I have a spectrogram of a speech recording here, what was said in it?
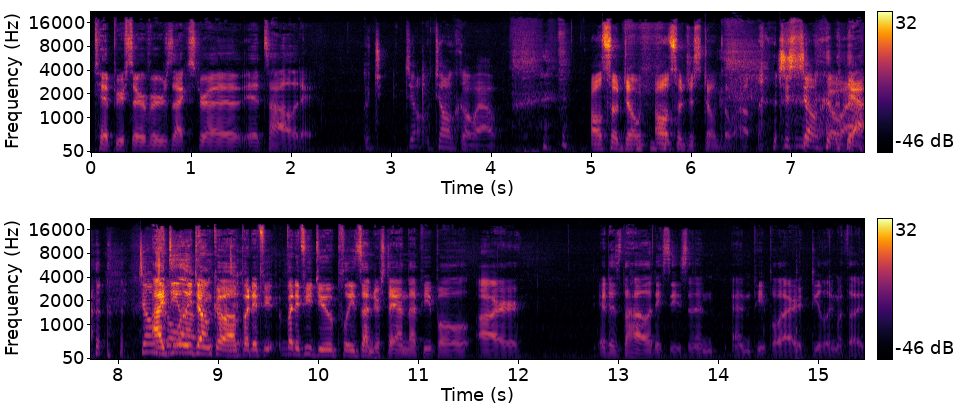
Tip your servers extra. It's a holiday. Don't don't go out. Also, don't. Also, just don't go out. Just don't go out. Yeah. Don't Ideally, go out. don't go out. But if you but if you do, please understand that people are. It is the holiday season, and people are dealing with a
